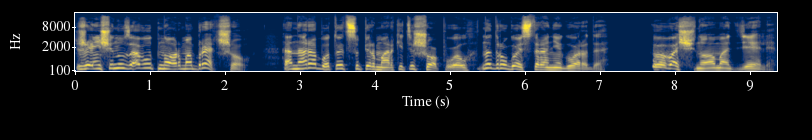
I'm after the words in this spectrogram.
Женщину зовут Норма Брэдшоу. Она работает в супермаркете Шопвелл на другой стороне города. В овощном отделе.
